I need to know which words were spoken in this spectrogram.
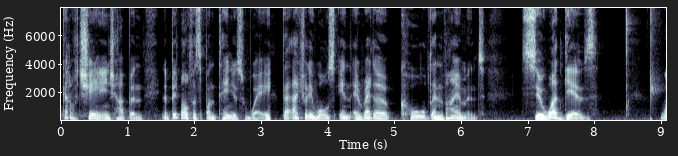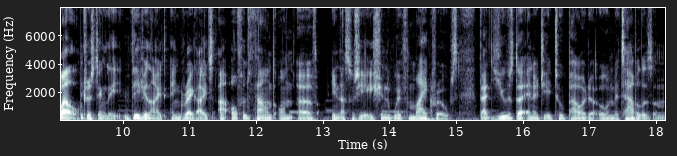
kind of change happened in a bit more of a spontaneous way that actually was in a rather cold environment. So what gives? Well, interestingly, Vivianite and Greigite are often found on Earth in association with microbes that use their energy to power their own metabolism,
